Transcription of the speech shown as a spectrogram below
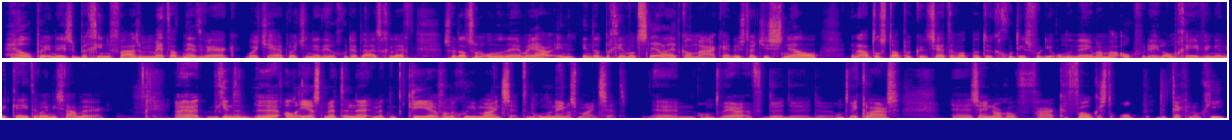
helpen in deze beginfase met dat netwerk wat je hebt, wat je net heel goed hebt uitgelegd, zodat zo'n ondernemer ja, in, in dat begin wat snelheid kan maken. Dus dat je snel een aantal stappen kunt zetten, wat natuurlijk goed is voor die ondernemer, maar ook voor de hele omgeving en de keten waarin die samenwerkt. Nou ja, het begint uh, allereerst met, een, uh, met het creëren van een goede mindset, een ondernemersmindset. Um, ontwerp, de, de, de ontwikkelaars uh, zijn nogal vaak gefocust op de technologie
